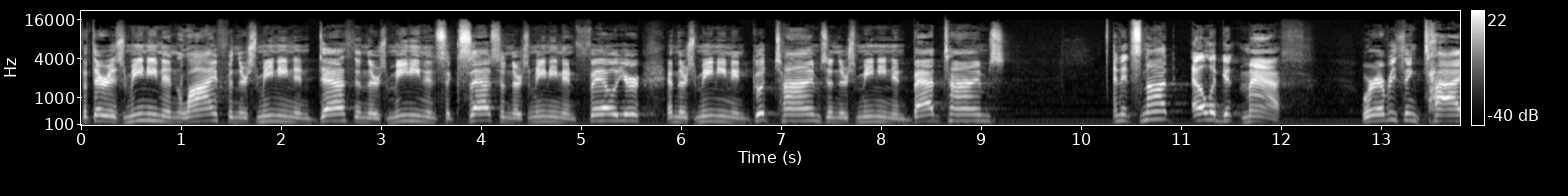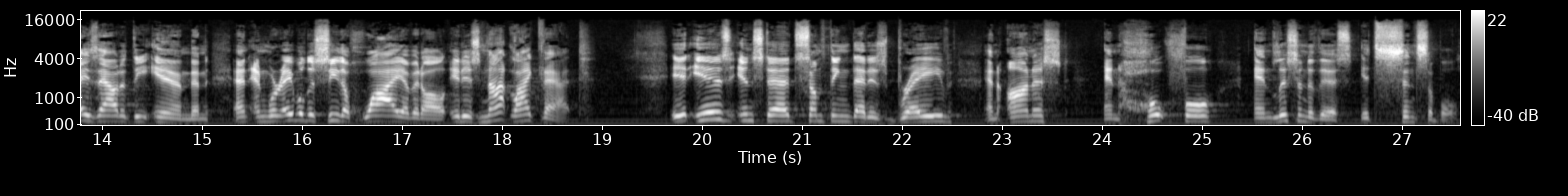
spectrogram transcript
That there is meaning in life, and there's meaning in death, and there's meaning in success, and there's meaning in failure, and there's meaning in good times, and there's meaning in bad times. And it's not elegant math where everything ties out at the end and, and, and we're able to see the why of it all. It is not like that. It is instead something that is brave and honest and hopeful. And listen to this it's sensible.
